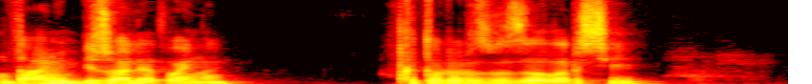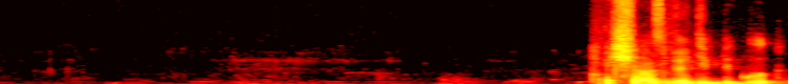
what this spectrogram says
Да, они бежали от войны, которую развязала Россия. И сейчас люди бегут,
